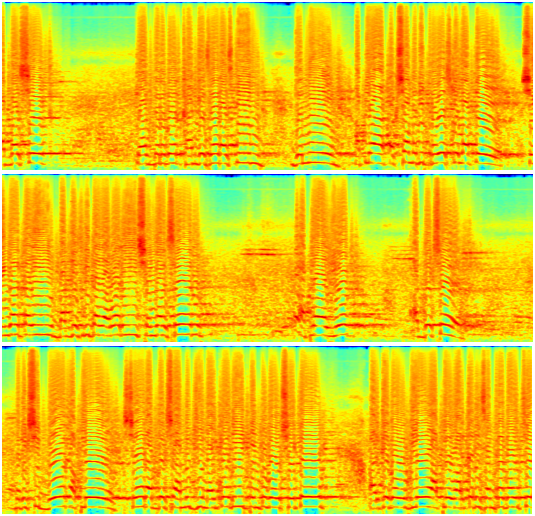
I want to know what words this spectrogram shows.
अब्बास शेख त्याचबरोबर खांडगे सर असतील ज्यांनी आपल्या पक्षामध्ये प्रवेश केला ते शेंगाळताई भाग्यश्रीताई आवारी शेंगाळ सर आपल्या युवक अध्यक्ष परीक्षित बोर आपले शहर अध्यक्ष अमितजी नायकवाडी पिंटूभाऊ शेटे आरकेभाऊ उगले आपले वारकरी संप्रदायाचे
